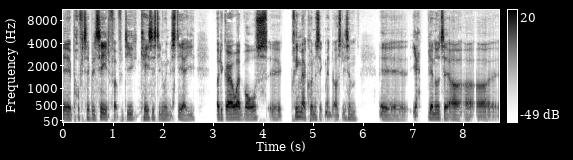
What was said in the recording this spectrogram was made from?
øh, profitabilitet for, for de cases, de nu investerer i. Og det gør jo, at vores øh, primære kundesegment også ligesom øh, ja, bliver nødt til at, at, at,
